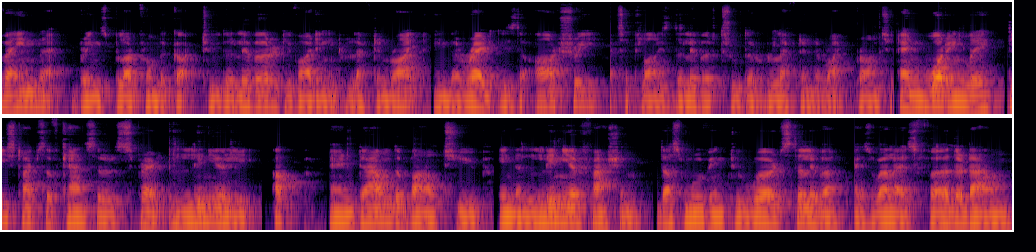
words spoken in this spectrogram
vein that brings blood from the gut to the liver dividing into left and right in the red is the artery that supplies the liver through the left and the right branches and worryingly these types of cancers spread linearly up and down the bile tube in a linear fashion, thus moving towards the liver as well as further down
